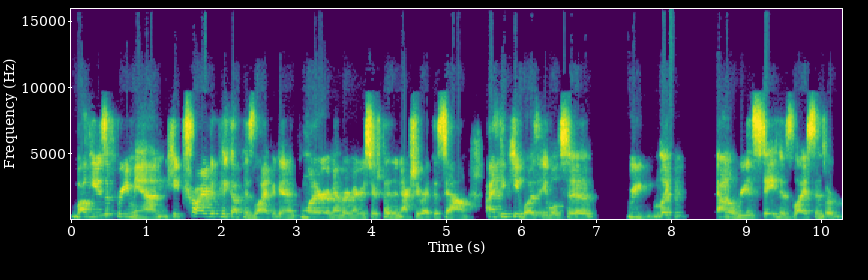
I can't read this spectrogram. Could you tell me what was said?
while he is a free man, he tried to pick up his life again. And from what I remember in my research, but I didn't actually write this down. I think he was able to re, like, I don't know, reinstate his license or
